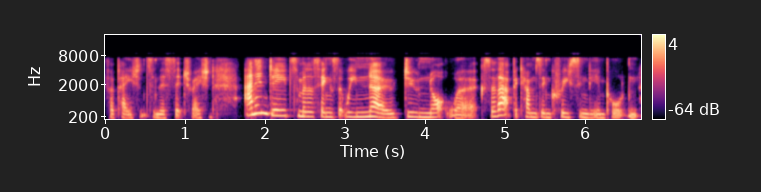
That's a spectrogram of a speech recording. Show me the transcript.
for patients in this situation, and indeed some of the things that we know do not work. So that becomes increasingly important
